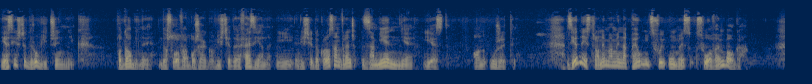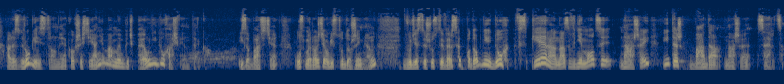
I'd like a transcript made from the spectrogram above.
Jest jeszcze drugi czynnik, podobny do Słowa Bożego. W liście do Efezjan i liście do Kolosan wręcz zamiennie jest on użyty. Z jednej strony mamy napełnić swój umysł Słowem Boga, ale z drugiej strony, jako chrześcijanie, mamy być pełni Ducha Świętego. I zobaczcie, ósmy rozdział listu do Rzymian, 26 werset. Podobnie Duch wspiera nas w niemocy naszej i też bada nasze serca.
